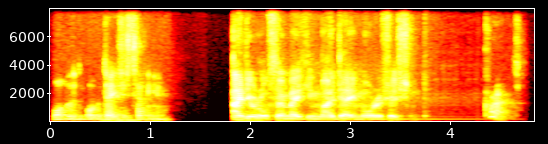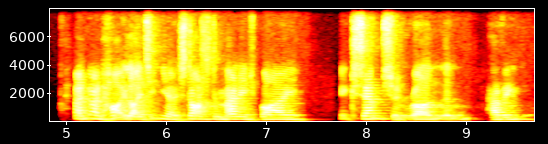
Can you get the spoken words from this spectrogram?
what the, what the data is telling you. And you're also making my day more efficient. Correct. And, and highlighting, you know, starting to manage by exception rather than having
